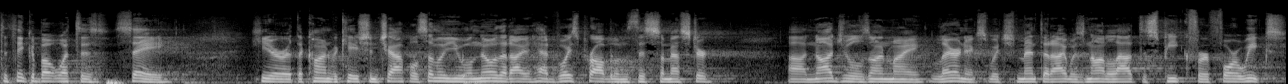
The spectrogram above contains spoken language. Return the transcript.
to think about what to say here at the Convocation Chapel. Some of you will know that I had voice problems this semester, uh, nodules on my larynx, which meant that I was not allowed to speak for four weeks.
